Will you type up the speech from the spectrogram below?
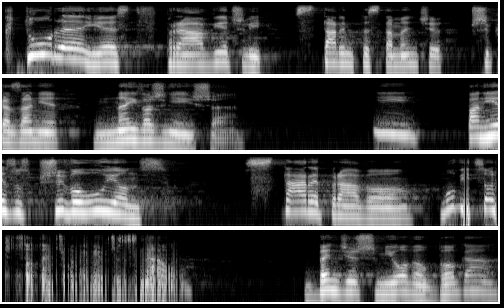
które jest w prawie, czyli w Starym Testamencie, przykazanie najważniejsze. I Pan Jezus, przywołując stare prawo, mówi coś, co ten człowiek już znał. Będziesz miłował Boga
